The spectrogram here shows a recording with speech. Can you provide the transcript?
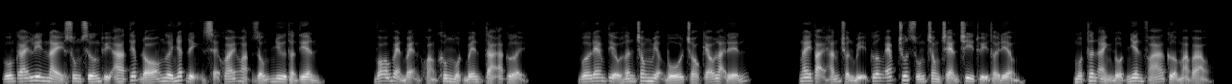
Uống cái lin này sung sướng thủy a tiếp đó ngươi nhất định sẽ khoái hoạt giống như thần tiên võ vẹn vẹn khoảng không một bên tà ác cười. Vừa đem tiểu hân trong miệng bố cho kéo lại đến. Ngay tại hắn chuẩn bị cưỡng ép chút xuống trong chén chi thủy thời điểm, một thân ảnh đột nhiên phá cửa mà vào,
